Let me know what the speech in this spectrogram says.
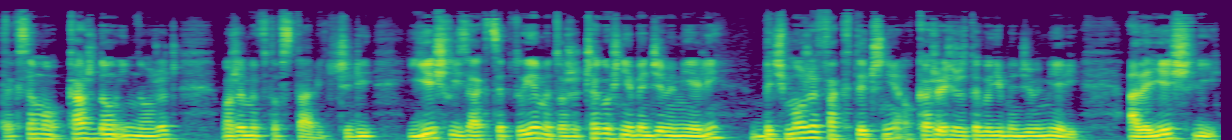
Tak samo każdą inną rzecz możemy w to wstawić. Czyli jeśli zaakceptujemy to, że czegoś nie będziemy mieli, być może faktycznie okaże się, że tego nie będziemy mieli. Ale jeśli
